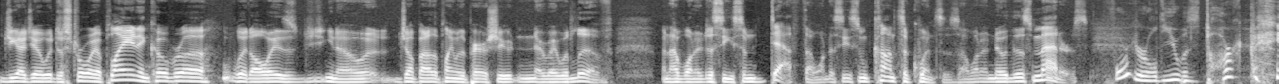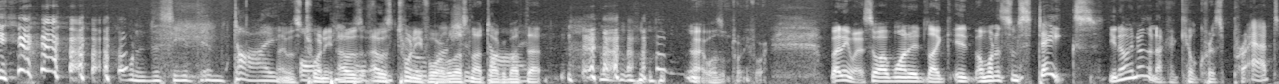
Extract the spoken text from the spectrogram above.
GI Joe would destroy a plane and Cobra would always, you know, jump out of the plane with a parachute and everybody would live. And I wanted to see some death. I wanted to see some consequences. I want to know this matters. Four year old you was dark. I wanted to see them die. I was All twenty. I was I was twenty four. Cobra But let's not talk about that. I wasn't twenty four. But anyway, so I wanted like it, I wanted some stakes. You know, I know they're not going to kill Chris Pratt,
